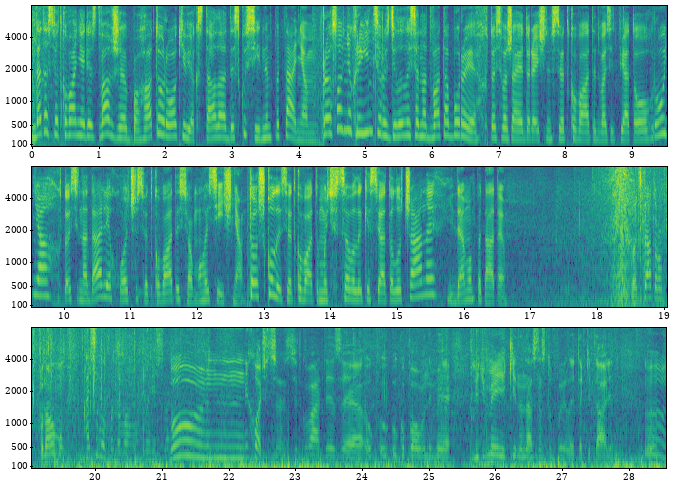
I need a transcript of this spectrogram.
Дата святкування Різдва вже багато років як стала дискусійним питанням. Православні українці розділилися на два табори. Хтось вважає доречним святкувати 25 грудня, хтось і надалі хоче святкувати 7 січня. Тож, коли святкуватимуть це велике свято лучани, йдемо питати. 25-го, по-новому. А чому по-новому вирішили? Бо не хочеться святкувати з е, окупованими людьми, які на нас наступили, так і далі. Ну,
